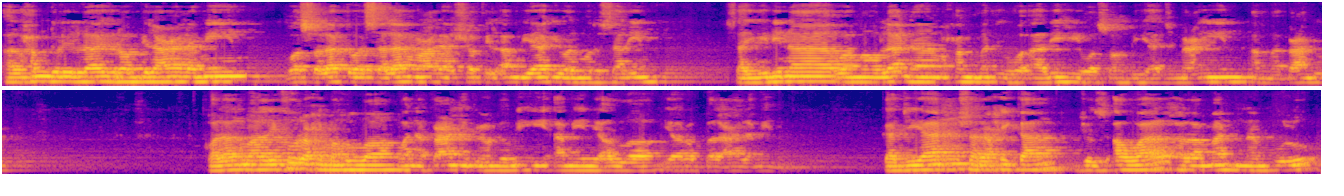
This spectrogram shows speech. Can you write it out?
Alhamdulillahi rabbil alamin wassalatu wassalamu ala asyrafil anbiya'i wal mursalin sayyidina wa maulana Muhammad wa alihi wa sahbihi ajma'in amma ba'du. Qala al-muallifu rahimahullah wa nafa'ana bi'ulumihi amin ya Allah ya rabbal alamin. Kajian Syarah Hikam Juz Awal halaman 60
